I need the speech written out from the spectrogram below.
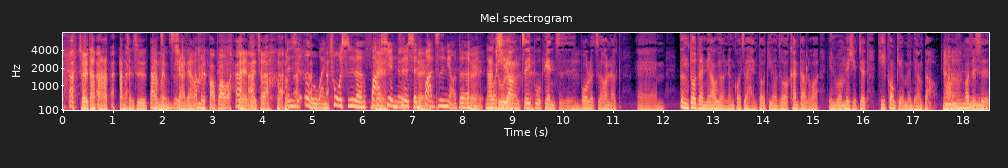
所以他把它当成是他们家鸟，他们的宝宝，对，没错，真是扼腕，错失了发现这个神话之鸟的，对，那我希望这一部。片子播了之后呢，嗯，更多的鸟友能够在很多地方如果看到的话，information 就提供给我们两岛啊，或者是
